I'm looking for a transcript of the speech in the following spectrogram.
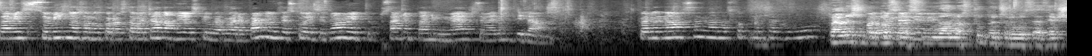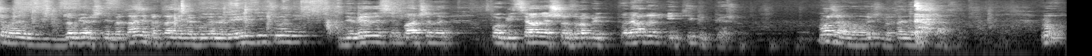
замість суміжного самокористувача Нагайовської Варвари Пані у зв'язку із відмовою від підписання планів меж земельних ділянок. Переносимо на наступну чергу. Певне, що Поки переносимо ми не на наступну чергову сесію. Якщо вони до вирішення питання, питання ми були на виїзді сьогодні, дивилися, бачили, пообіцяли, що зроблять порядок і ті підпишуть. Може, аналогічне питання часу. Ну,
